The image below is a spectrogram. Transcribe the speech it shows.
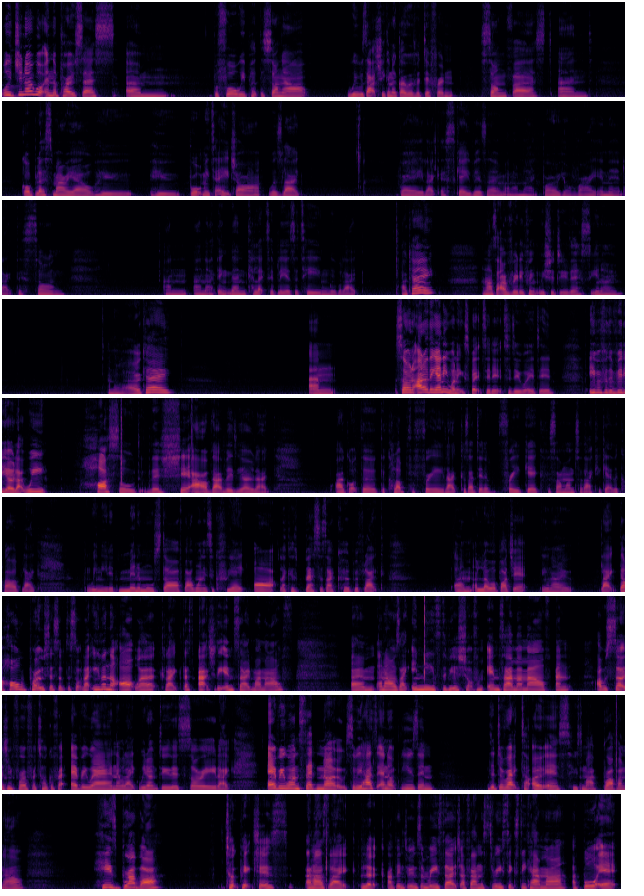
Well, do you know what? In the process, um, before we put the song out, we was actually going to go with a different song first, and God bless Marielle, who who brought me to HR, was like, Raye, like escapism, and I'm like, bro, you're right in it, like this song. And and I think then collectively as a team, we were like, okay, and I was like, I really think we should do this, you know. And they're like, okay. And so I don't think anyone expected it to do what it did. Even for the video, like we hustled the shit out of that video. Like, I got the the club for free, like, because I did a free gig for someone so that I could get the club. Like, we needed minimal staff, but I wanted to create art like as best as I could with like um, a lower budget, you know. Like the whole process of the sort like even the artwork, like that's actually inside my mouth. Um, and I was like, it needs to be a shot from inside my mouth. And I was searching for a photographer everywhere and they were like, we don't do this, sorry. Like everyone said no. So we had to end up using the director, Otis, who's my brother now. His brother took pictures and I was like, look, I've been doing some research. I found this 360 camera. I bought it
